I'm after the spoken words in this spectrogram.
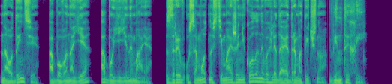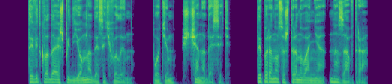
наодинці або вона є, або її немає. Зрив у самотності майже ніколи не виглядає драматично. Він тихий. Ти відкладаєш підйом на 10 хвилин, потім ще на 10. Ти переносиш тренування на завтра.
